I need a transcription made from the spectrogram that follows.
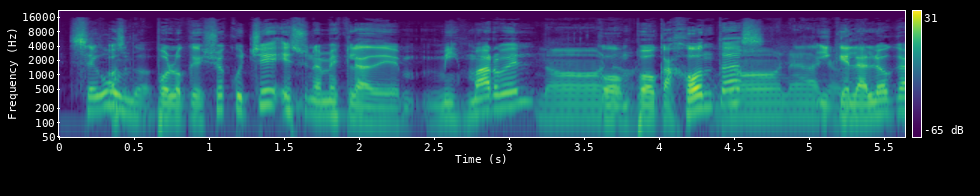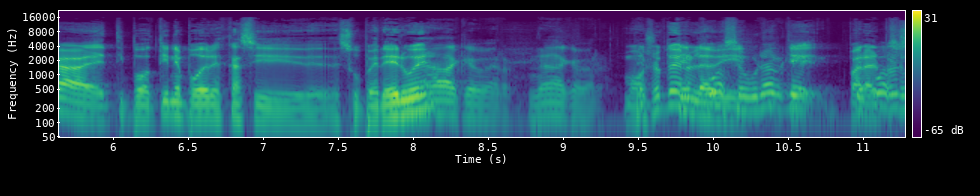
O sea, Segundo, por lo que yo escuché, es una mezcla de Miss Marvel No, con no. Pocahontas No, y que la loca eh, tipo tiene poderes casi de, de superhéroe. nada que ver, nada que ver. Bueno, Te- yo todavía te no la puedo vi. asegurar Te- que- te para, el próximo,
